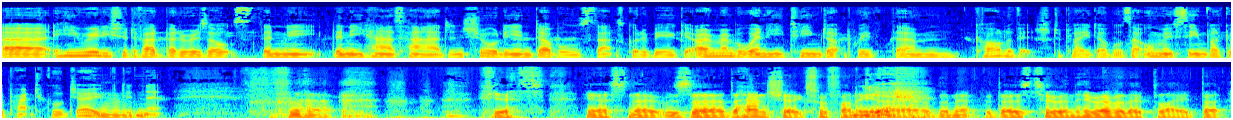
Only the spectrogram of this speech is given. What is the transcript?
uh, he really should have had better results than he than he has had, and surely in doubles that's got to be a good. I remember when he teamed up with um, Karlovic to play doubles. That almost seemed like a practical joke, mm. didn't it? yes, yes. No, it was uh, the handshakes were funny uh, at the net with those two and whoever they played. But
